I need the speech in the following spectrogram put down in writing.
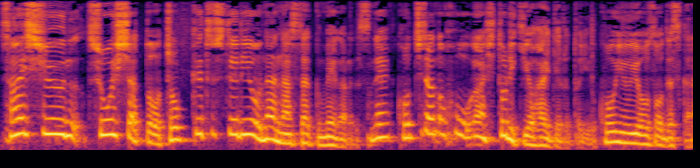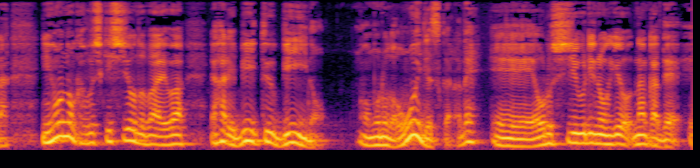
最終消費者と直結しているようなナスダック銘柄ですね。こちらの方が一人気を吐いているという、こういう要素ですから、日本の株式市場の場合は、やはり B2B のものが多いですからね。えー、卸売の業、中で、え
